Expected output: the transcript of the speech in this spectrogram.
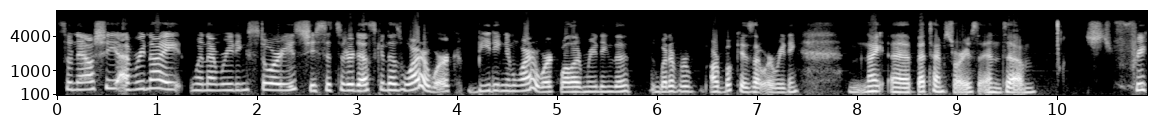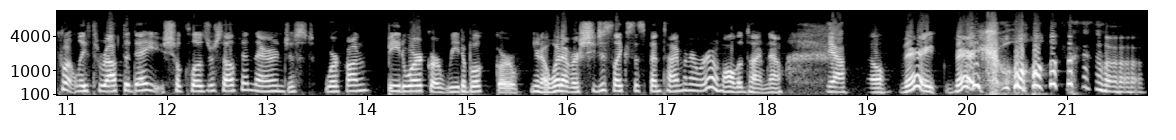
So now she every night when i'm reading stories she sits at her desk and does wire work beading and wire work while i'm reading the whatever our book is that we're reading night uh, bedtime stories. And um frequently throughout the day she'll close herself in there and just work on beadwork or read a book or you know whatever she just likes to spend time in her room all the time now Yeah. so very, very cool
